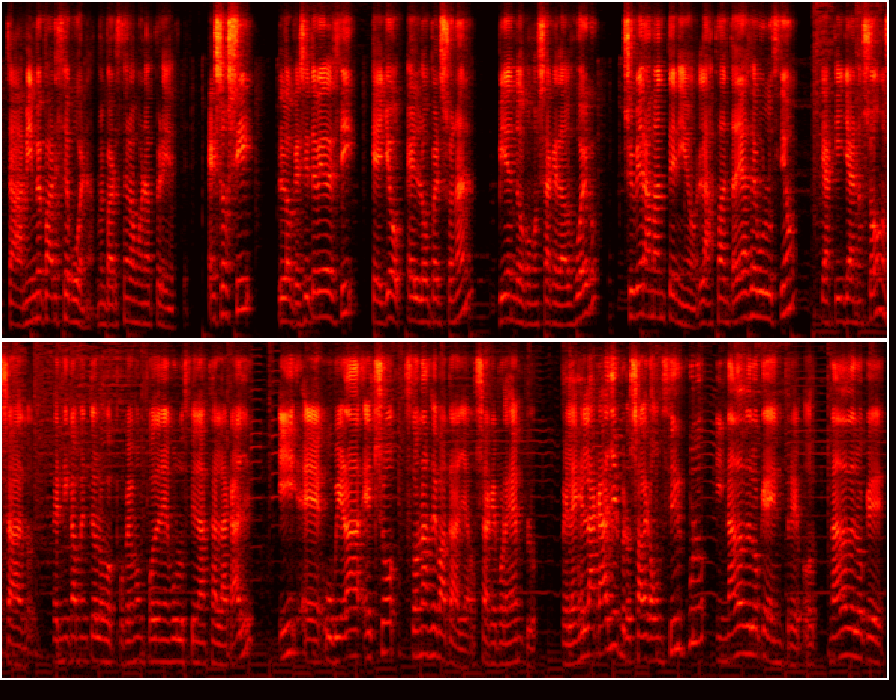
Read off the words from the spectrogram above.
O sea, a mí me parece buena, me parece una buena experiencia. Eso sí, lo que sí te voy a decir, que yo en lo personal, viendo cómo se ha quedado el juego, si hubiera mantenido las pantallas de evolución, que aquí ya no son, o sea, técnicamente los Pokémon pueden evolucionar hasta en la calle, y eh, hubiera hecho zonas de batalla, o sea que por ejemplo, pelees en la calle, pero salga un círculo y nada de lo que entre, o nada de lo que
